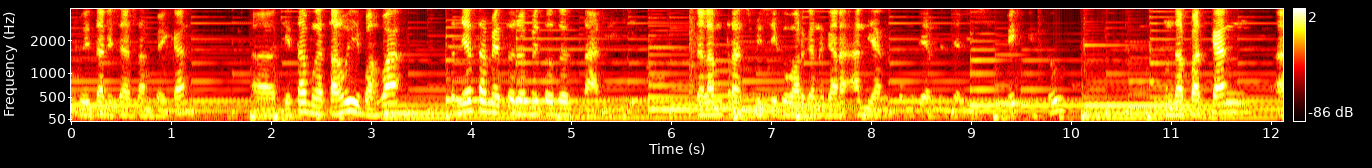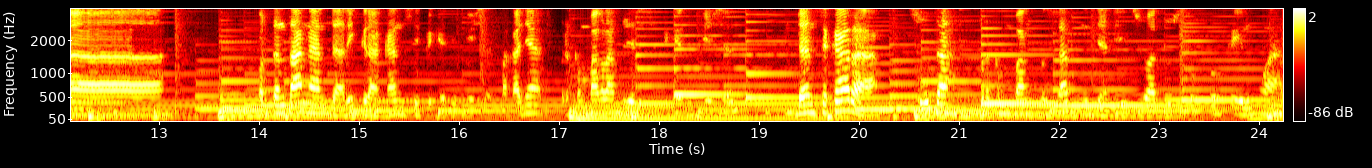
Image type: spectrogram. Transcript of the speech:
seperti tadi saya sampaikan eh, kita mengetahui bahwa ternyata metode-metode tadi dalam transmisi kewarganegaraan yang kemudian menjadi civic itu mendapatkan uh, pertentangan dari gerakan civic education. Makanya berkembanglah menjadi civic education dan sekarang sudah berkembang pesat menjadi suatu struktur keilmuan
